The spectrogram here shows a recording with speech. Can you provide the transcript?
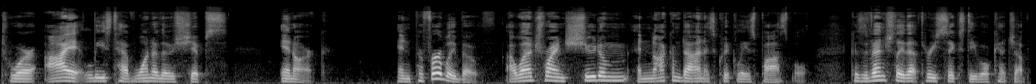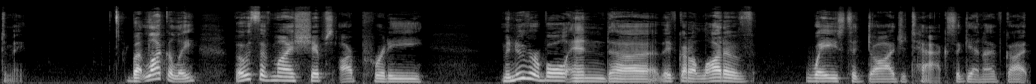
to where I at least have one of those ships in arc. And preferably both. I want to try and shoot them and knock them down as quickly as possible. Because eventually that 360 will catch up to me. But luckily, both of my ships are pretty maneuverable and uh, they've got a lot of ways to dodge attacks. Again, I've got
